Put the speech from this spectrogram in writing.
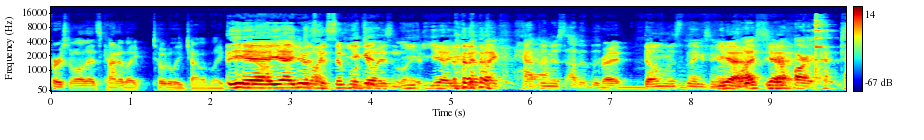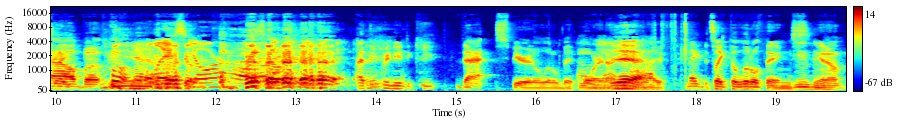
first of all, that's kind of like totally childlike. you Yeah, know? yeah, you're Just like the simple you get- joys in you- life. yeah, you get like happiness out of the Right. dumbest things. And you're Yeah, bless your heart, child, but Bless your heart. I think we need to keep that spirit a little bit Oh, more in yeah. our Yeah. life. Like, It's like the little things, Mhm. you know,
